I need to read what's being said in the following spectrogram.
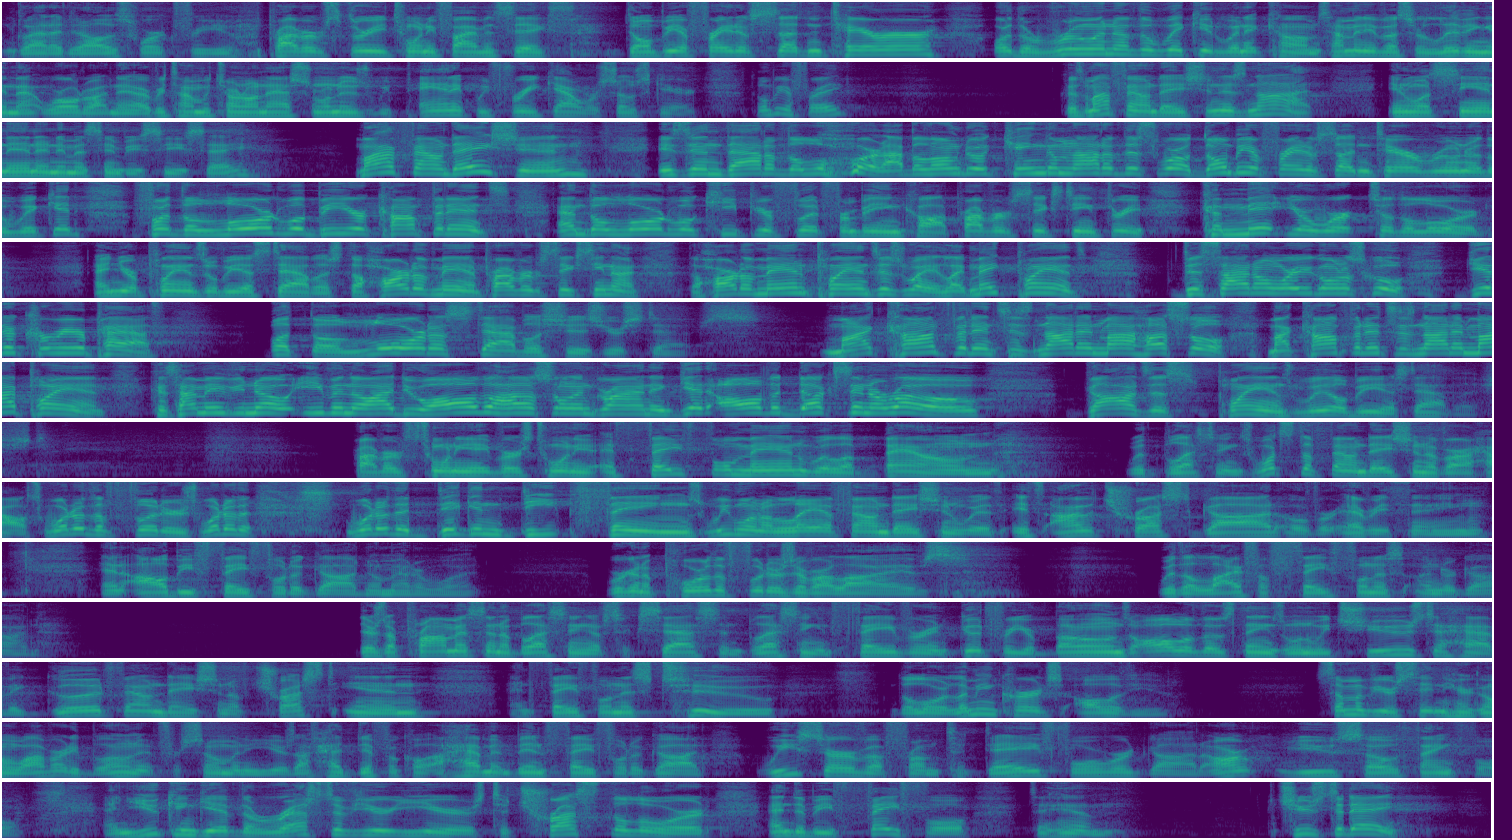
I'm glad I did all this work for you. Proverbs 3 25 and 6. Don't be afraid of sudden terror or the ruin of the wicked when it comes. How many of us are living in that world right now? Every time we turn on national news, we panic, we freak out, we're so scared. Don't be afraid. Because my foundation is not in what CNN and MSNBC say. My foundation is in that of the Lord. I belong to a kingdom not of this world. Don't be afraid of sudden terror, ruin, or the wicked, for the Lord will be your confidence, and the Lord will keep your foot from being caught. Proverbs 16, 3. Commit your work to the Lord and your plans will be established. The heart of man, Proverbs 69, the heart of man plans his way. Like make plans, decide on where you're going to school, get a career path, but the Lord establishes your steps. My confidence is not in my hustle. My confidence is not in my plan. Because how many of you know, even though I do all the hustle and grind and get all the ducks in a row, God's plans will be established. Proverbs 28, verse 20 A faithful man will abound with blessings? What's the foundation of our house? What are the footers? What are the what are the digging deep things we want to lay a foundation with? It's I trust God over everything and I'll be faithful to God no matter what. We're going to pour the footers of our lives with a life of faithfulness under God. There's a promise and a blessing of success and blessing and favor and good for your bones, all of those things when we choose to have a good foundation of trust in and faithfulness to the Lord. Let me encourage all of you. Some of you are sitting here going, Well, I've already blown it for so many years. I've had difficult, I haven't been faithful to God. We serve a from today forward God. Aren't you so thankful? And you can give the rest of your years to trust the Lord and to be faithful to Him. Choose today.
